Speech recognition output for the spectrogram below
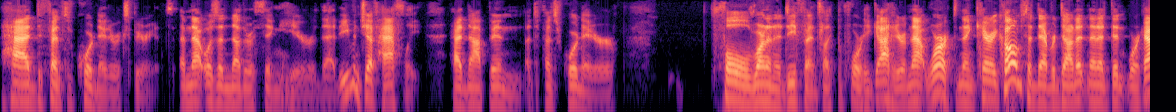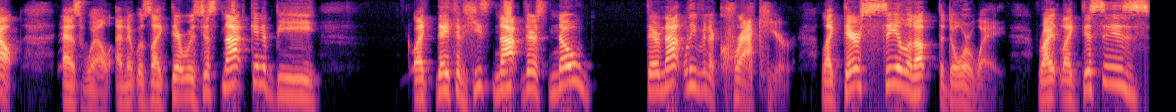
had defensive coordinator experience. And that was another thing here that even Jeff Hafley had not been a defensive coordinator full running a defense like before he got here. And that worked. And then Kerry Coombs had never done it. And then it didn't work out as well. And it was like there was just not going to be like Nathan, he's not, there's no, they're not leaving a crack here. Like they're sealing up the doorway, right? Like this is,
